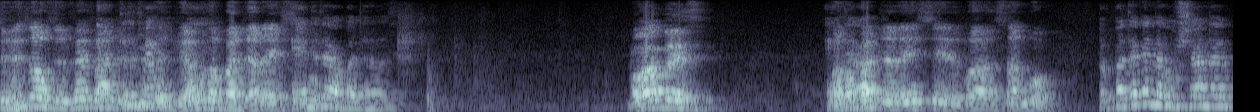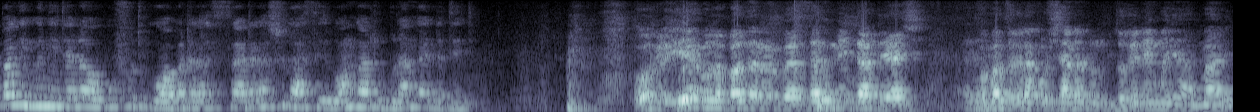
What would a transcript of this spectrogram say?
3500 ndiyamukabhadhara ese. Nditakabhadhara makabese makabhadhara ese here kwasango patakaenda kushanda pane imweni itadawo kufuti kuwapa takasvika asiri wanga atogura angaenda tete. Okay iye makabhadhara vasari netadhi yacho vamadzokera kushanda tomudzoke neimwe nyamari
